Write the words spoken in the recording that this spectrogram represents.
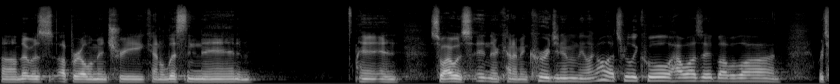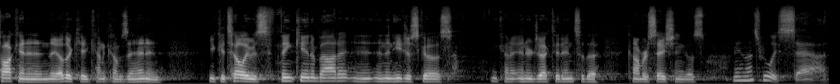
um, that was upper elementary, kind of listening in, and And, and, so I was in there kind of encouraging him and being like, oh, that's really cool. How was it? Blah, blah, blah. And we're talking, and the other kid kind of comes in, and you could tell he was thinking about it. And, and then he just goes, he kind of interjected into the conversation and goes, man, that's really sad.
